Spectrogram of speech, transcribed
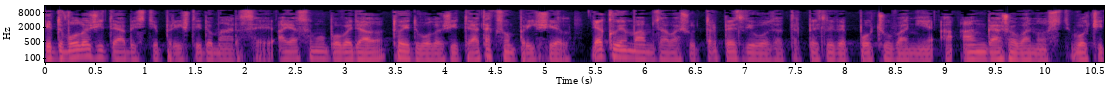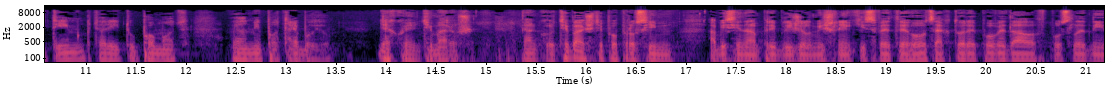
je dôležité, aby ste prišli do Marseille. A ja som mu povedal, to je dôležité. A tak som prišiel. Ďakujem vám za vašu trpezlivosť a trpezlivé počúvanie a angažovanosť voči tým, ktorí tú pomoc veľmi potrebujú. Ďakujem ti, Maroš. Janko, teba ešte poprosím, aby si nám priblížil myšlienky svätého Otca, ktoré povedal v posledný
